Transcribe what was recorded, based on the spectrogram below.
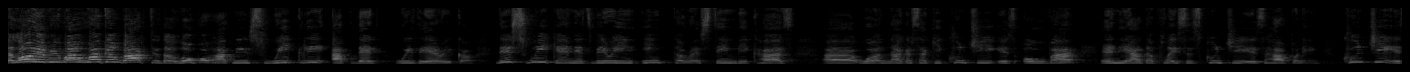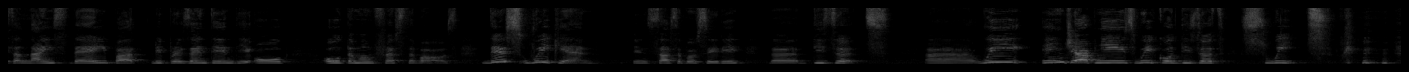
Hello everyone, welcome back to the Local Happenings Weekly Update with Eriko. This weekend is very interesting because uh, well, Nagasaki Kunchi is over and the other places Kunchi is happening. Kunchi is a ninth day but representing the old autumn festivals. This weekend in Sasebo City, the desserts. Uh, we, in Japanese, we call desserts sweets.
